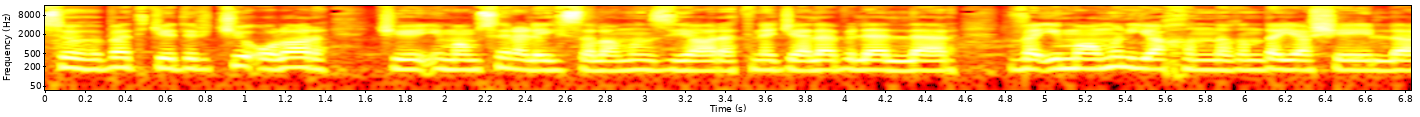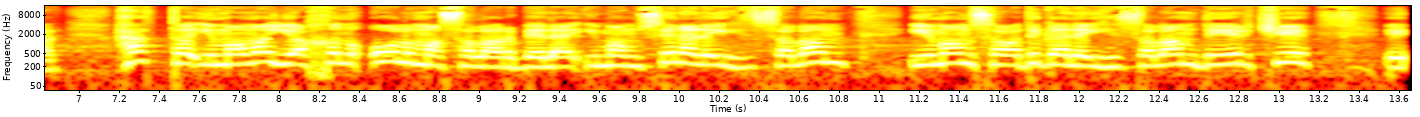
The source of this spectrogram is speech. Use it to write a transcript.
söhbət gedir ki, onlar ki, İmam Hüseyn əleyhissalamın ziyarətinə gələ bilərlər və imamın yaxınlığında yaşayırlar. Hətta imama yaxın olmasalar belə İmam Hüseyn əleyhissalam, İmam Sadiq əleyhissalam deyir ki, e,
